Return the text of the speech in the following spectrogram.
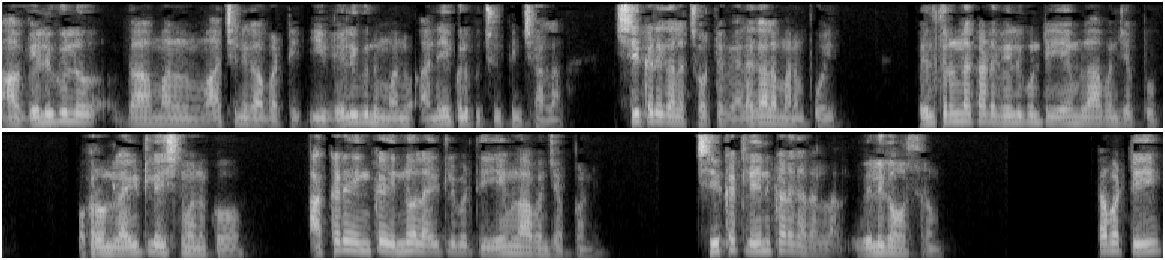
ఆ వెలుగులుగా మనల్ని మార్చింది కాబట్టి ఈ వెలుగును మనం అనేకులకు చూపించాలా? చీకటి గల చోట వెలగాల మనం పోయి. వెళ్తున్న కాడ వెలుగుంటే ఏం లాభం చెప్పు? ఒక రెండు లైట్లు వేసినాం అనుకో అక్కడే ఇంకా ఎన్నో లైట్లు పెడితే ఏం లాభం చెప్పండి? చీకటి లేని కాడ కదా వెలుగు అవసరం. కాబట్టి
